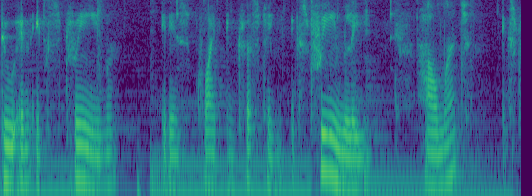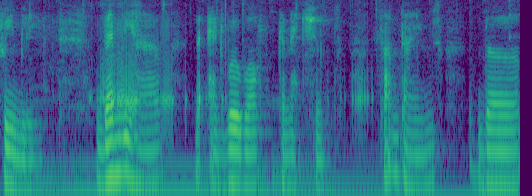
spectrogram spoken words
to an extreme. It is quite interesting. Extremely. How much? Extremely. Then we have the adverb of connection. sometimes the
